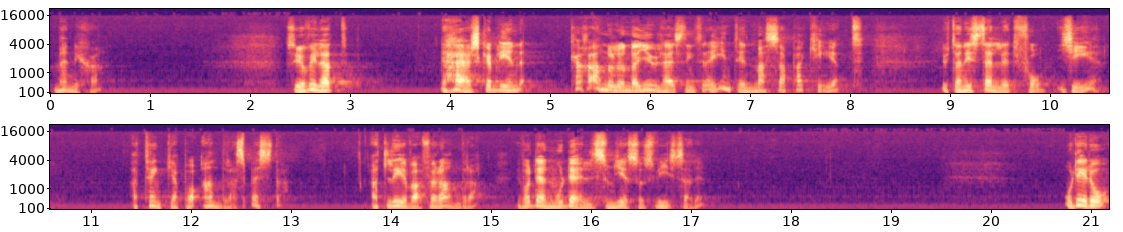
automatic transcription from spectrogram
människa. Så jag vill att det här ska bli en kanske annorlunda julhälsning till dig. Inte en massa paket, utan istället få ge. Att tänka på andras bästa. Att leva för andra. Det var den modell som Jesus visade. Och det är då,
